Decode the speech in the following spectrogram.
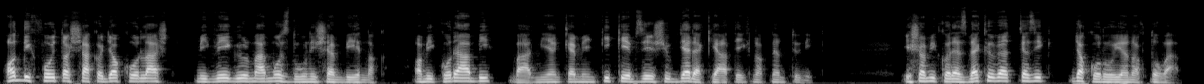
Addig folytassák a gyakorlást, míg végül már mozdulni sem bírnak, ami korábbi, bármilyen kemény kiképzésük gyerekjátéknak nem tűnik. És amikor ez bekövetkezik, gyakoroljanak tovább.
